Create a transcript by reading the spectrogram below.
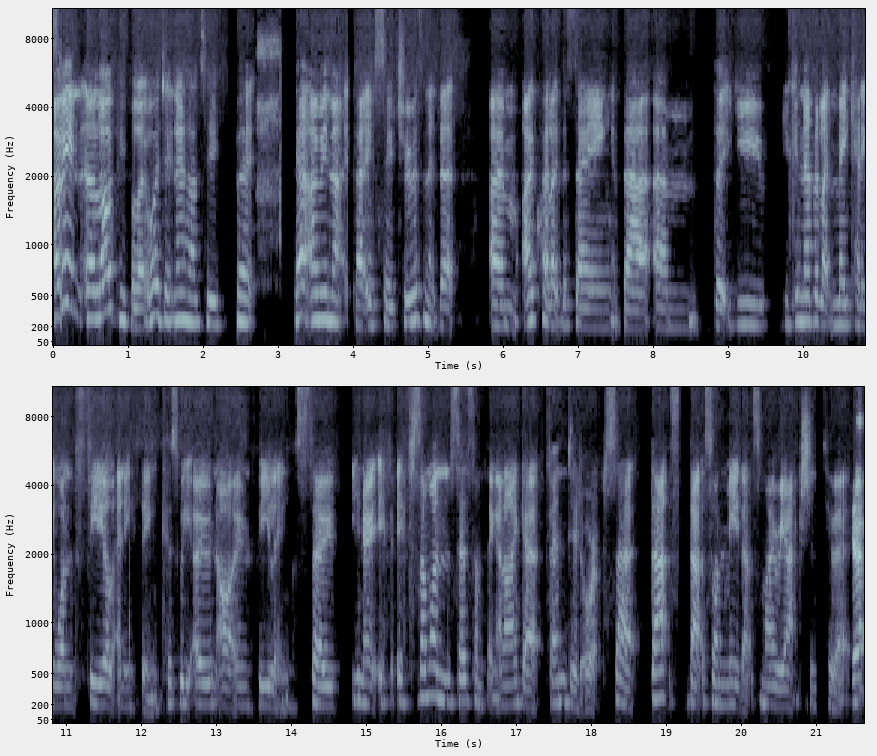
i mean a lot of people are like oh i don't know how to but yeah i mean that that is so true isn't it that um i quite like the saying that um that you you can never like make anyone feel anything because we own our own feelings. So you know if if someone says something and i get offended or upset that's that's on me. That's my reaction to it. Yeah.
